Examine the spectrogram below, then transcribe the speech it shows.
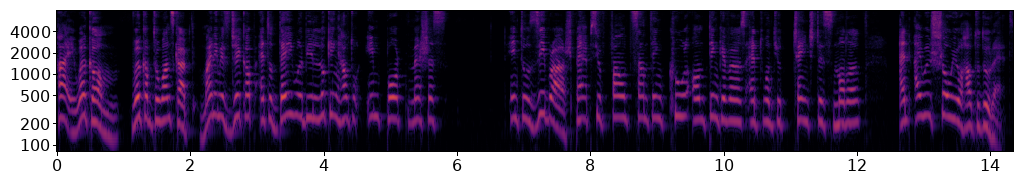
Hi, welcome! Welcome to OneSculpt. My name is Jacob and today we'll be looking how to import meshes into ZBrush. Perhaps you found something cool on Thingiverse and want to change this model and I will show you how to do that.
